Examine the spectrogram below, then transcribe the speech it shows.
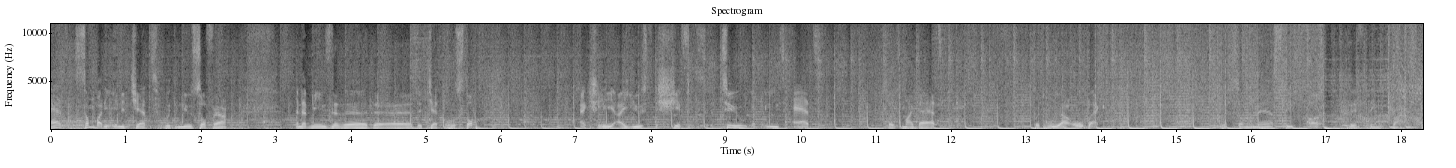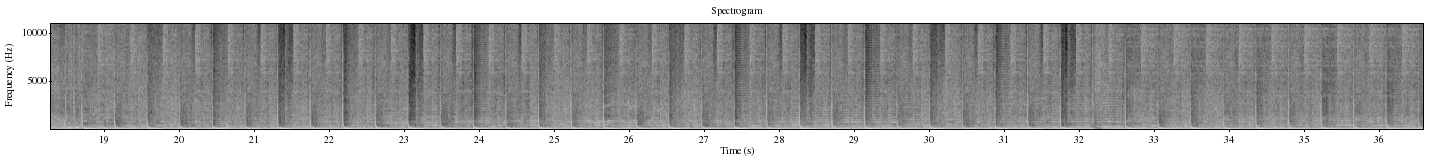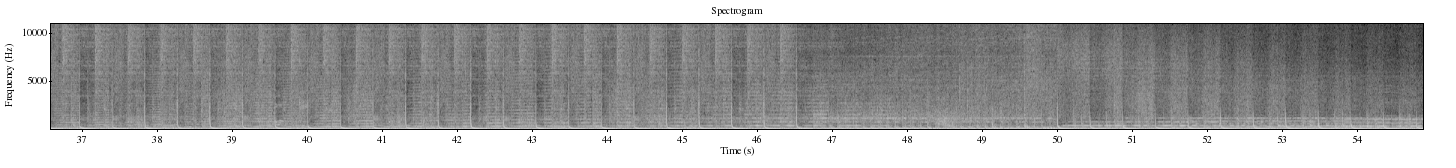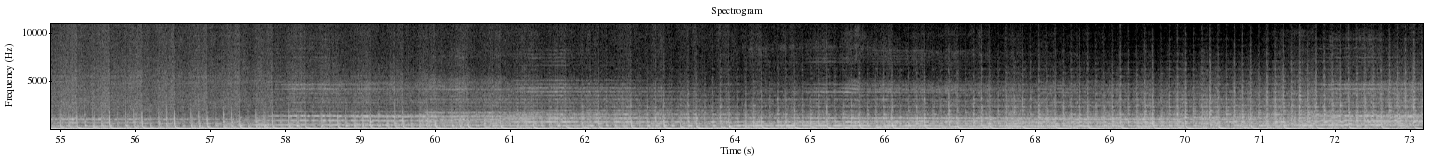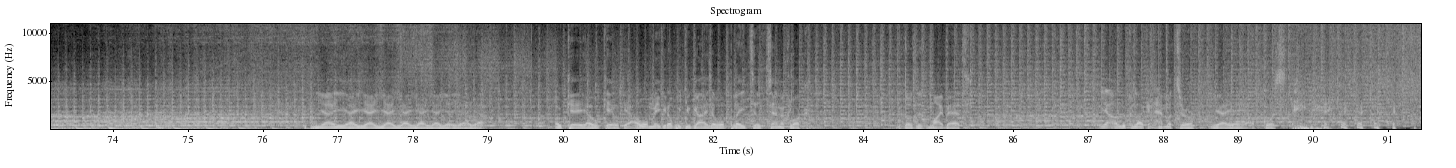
add somebody in the chat with the new software, and that means that the, the, the chat will stop. Actually, I used Shift 2, that means add, so it's my bad. But we are all back with some nasty uplifting tracks. Yeah, yeah, yeah, yeah, yeah, yeah, yeah, yeah, yeah. Okay, okay, okay. I will make it up with you guys. I will play till 10 o'clock because it's my bad. Yeah, I look like an amateur. Yeah, yeah, yeah, of course.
